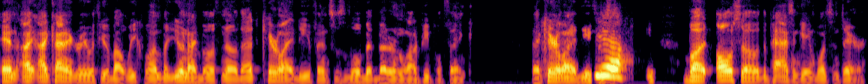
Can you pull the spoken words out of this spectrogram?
And I, I kind of agree with you about week one, but you and I both know that Carolina defense is a little bit better than a lot of people think. That Carolina defense, yeah, but also the passing game wasn't there.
